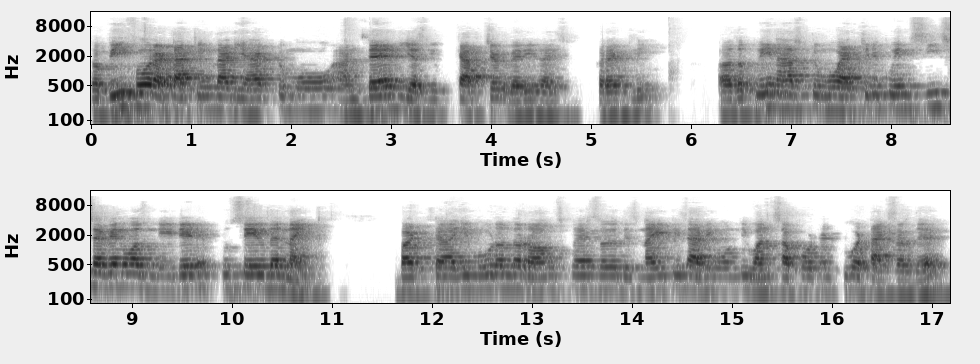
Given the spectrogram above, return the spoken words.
So b4 attacking that you had to move and then yes, you captured very nice correctly. Uh, the queen has to move. Actually, queen c7 was needed to save the knight. But uh, he moved on the wrong square. So this knight is having only one support and two attacks are there.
